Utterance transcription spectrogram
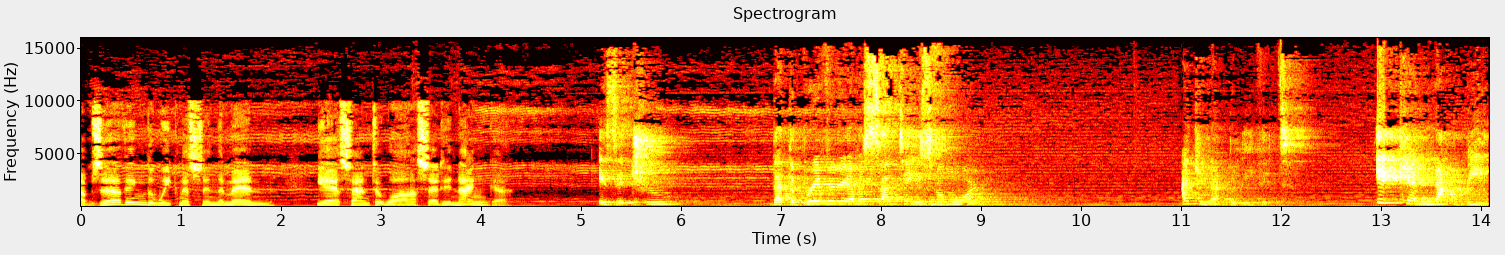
Observing the weakness in the men, Yaa Asantewaa said in anger, Is it true that the bravery of Asante is no more? I cannot believe it. It cannot be.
